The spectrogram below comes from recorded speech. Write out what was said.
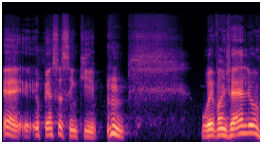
É, eu penso assim que o evangelho,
